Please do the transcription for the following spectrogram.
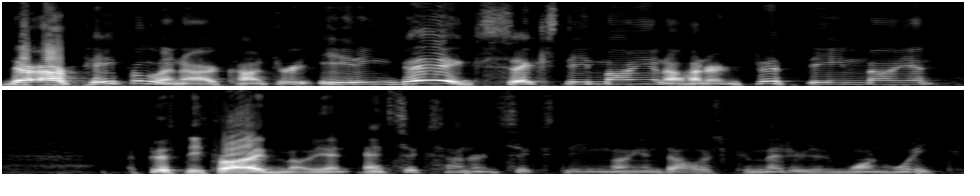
there are people in our country eating big 60 million, 115 million, 55 million, and $616 million committed in one week.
